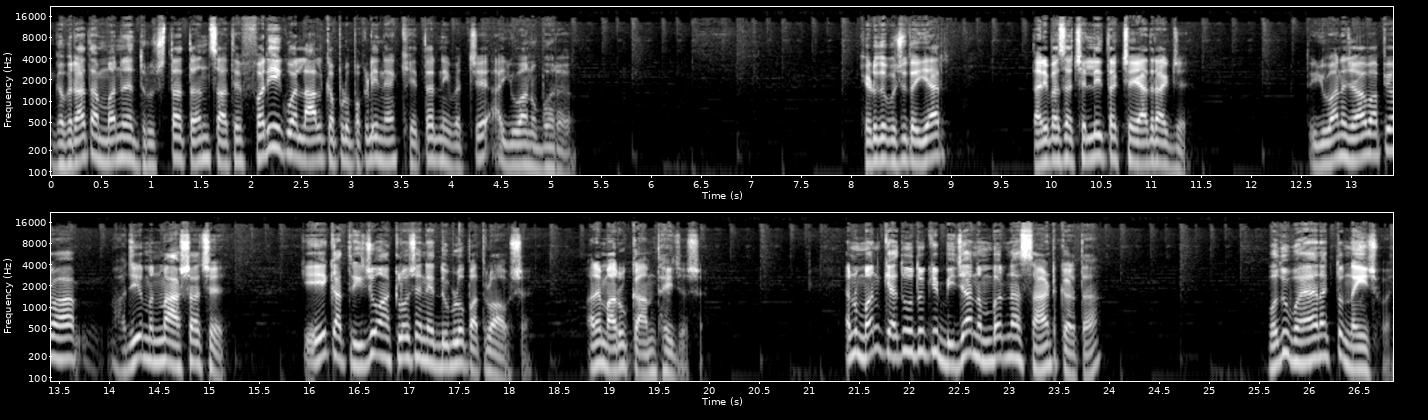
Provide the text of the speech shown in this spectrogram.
ગભરાતા મન અને ધ્રુજતા તન સાથે ફરી એકવાર લાલ કપડું પકડીને ખેતરની વચ્ચે આ યુવાન ઊભો રહ્યો. ખેડૂતે પૂછ્યું, તૈયાર? તારી પાસે છેલ્લી તક છે, યાદ રાખજે. તો યુવાને જવાબ આપ્યો, હા, હજી મનમાં આશા છે કે એક આ ત્રીજો આંકલો છે ને એ દુબળો પાતળો આવશે અને મારું કામ થઈ જશે. એનું મન કહેતું હતું કે બીજા નંબરના સાઠ કરતાં વધુ ભયાનક તો નહીં જ હોય.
